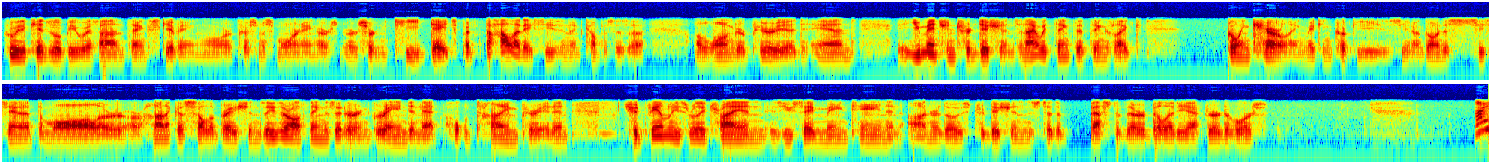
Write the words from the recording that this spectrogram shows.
who the kids will be with on Thanksgiving or Christmas morning or, or certain key dates. But the holiday season encompasses a a longer period. And you mentioned traditions, and I would think that things like going caroling, making cookies, you know, going to see Santa at the mall or, or Hanukkah celebrations. These are all things that are ingrained in that whole time period. And should families really try and, as you say, maintain and honor those traditions to the best of their ability after a divorce? I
